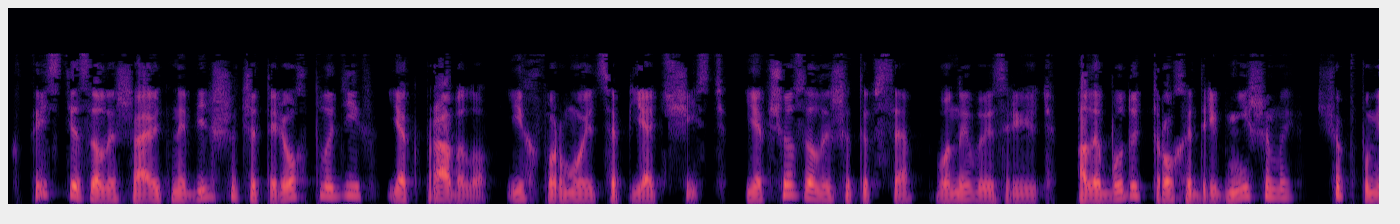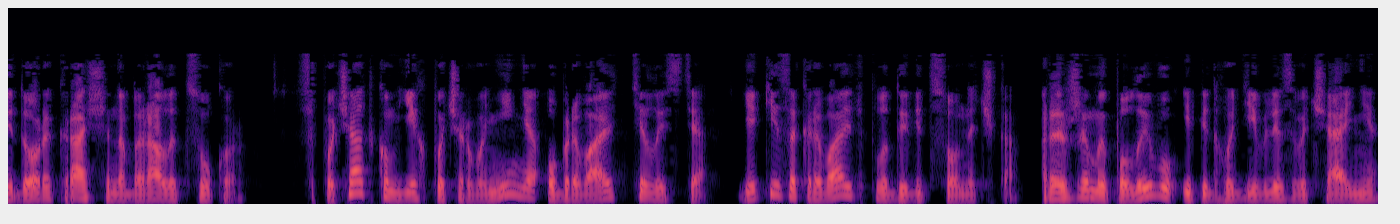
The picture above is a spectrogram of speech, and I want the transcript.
В кисті залишають не більше чотирьох плодів, як правило, їх формується 5-6. Якщо залишити все, вони визріють, але будуть трохи дрібнішими, щоб помідори краще набирали цукор. З початком їх почервоніння обривають ті листя, які закривають плоди від сонечка. Режими поливу і підгодівлі звичайні.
